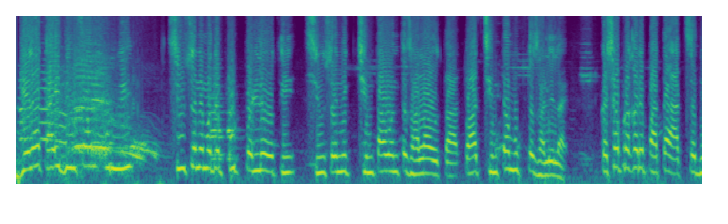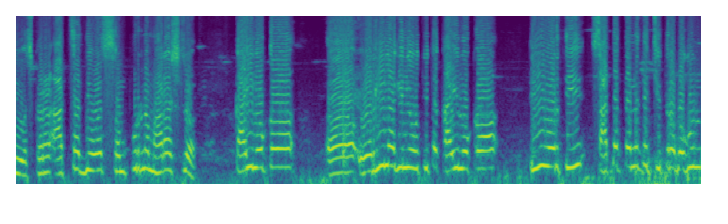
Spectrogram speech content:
गेल्या काही दिवसांपूर्वी शिवसेनेमध्ये फूट पडली होती. शिवसैनिक चिंतावंत झाला होता. तो आज चिंतामुक्त झालेला आहे. कशा प्रकारे पाहताय आजचा दिवस? कारण आजचा दिवस संपूर्ण महाराष्ट्र काही लोक वरलीला गेली होती तर काही लोक टीव्हीवरती सातत्याने ते चित्र बघून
